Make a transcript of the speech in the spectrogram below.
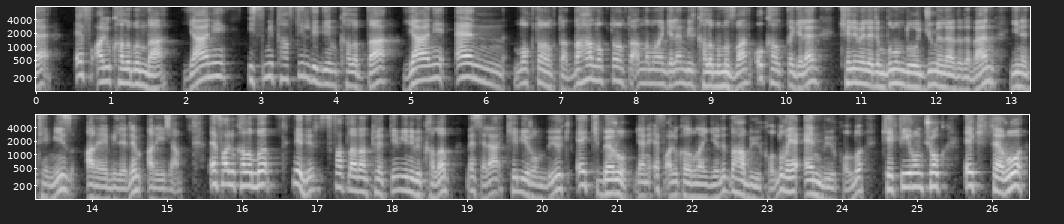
de ef'alu kalıbında yani ismi taftil dediğim kalıpta yani en nokta nokta daha nokta nokta anlamına gelen bir kalıbımız var. O kalıpta gelen kelimelerin bulunduğu cümlelerde de ben yine temiz arayabilirim, arayacağım. Efalu kalıbı nedir? Sıfatlardan türettiğim yeni bir kalıp. Mesela kebirun büyük, ekberu yani efalu kalıbına girdi daha büyük oldu veya en büyük oldu. Kefirun çok, ekteru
